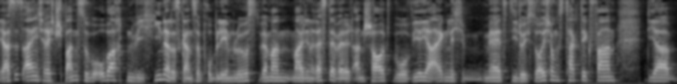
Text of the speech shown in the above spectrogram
Ja, es ist eigentlich recht spannend zu beobachten, wie China das ganze Problem löst, wenn man mal den Rest der Welt anschaut, wo wir ja eigentlich mehr jetzt die Durchseuchungstaktik fahren, die ja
